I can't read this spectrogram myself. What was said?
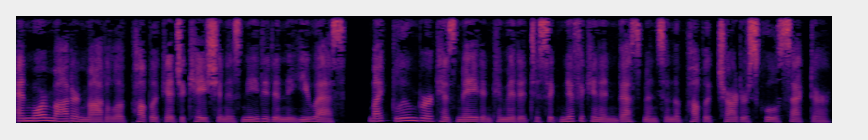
and more modern model of public education is needed in the U.S., Mike Bloomberg has made and committed to significant investments in the public charter school sector,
